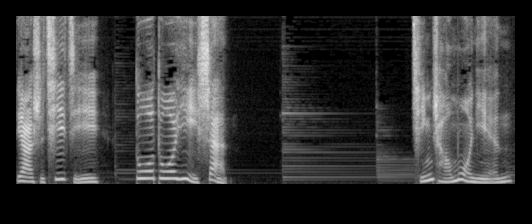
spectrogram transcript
第二十七集《多多益善》。秦朝末年，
